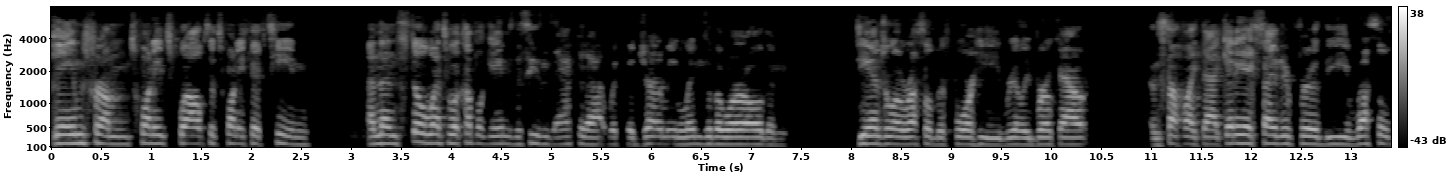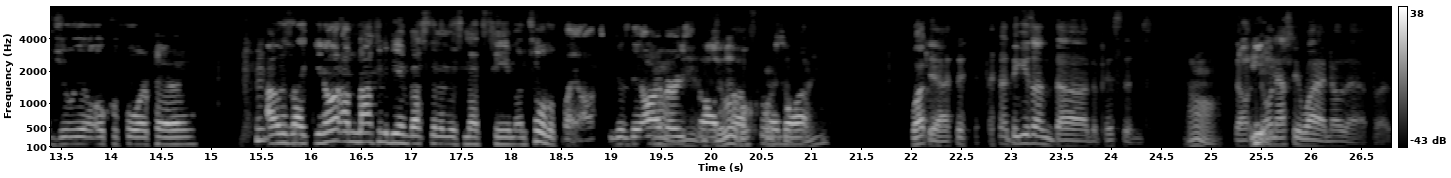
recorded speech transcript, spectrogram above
games from 2012 to 2015, and then still went to a couple games the seasons after that with the Jeremy Lins of the world and D'Angelo Russell before he really broke out and stuff like that. Getting excited for the Russell Jahlil Okafor pairing. I was like, you know what? I'm not going to be invested in this next team until the playoffs because they are Oh, very man, strong, Jahlil uh, Okafor's store still bought. playing? What? yeah, I think, I think he's on the the Pistons. Oh, Don't Jeez. don't ask me why I know that, but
